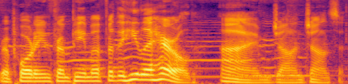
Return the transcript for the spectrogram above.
Reporting from Pima for the Gila Herald, I'm Jon Johnson.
